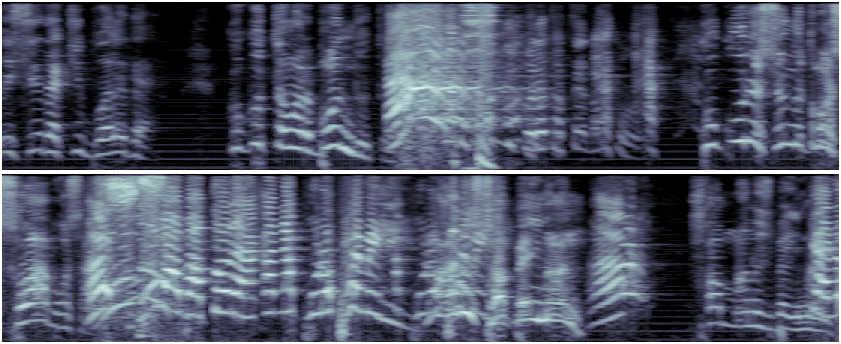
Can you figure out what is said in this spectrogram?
ওই সেটা কি বলে দেয়? কুকুর তোমার বন্ধু তো। কুকুরের সঙ্গে তোমার শোয়া বসা। বাবা তোর একা না পুরো ফ্যামিলি পুরো মানুষ সব বেইমান হ্যাঁ? সব মানুষ বেইমান কেন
